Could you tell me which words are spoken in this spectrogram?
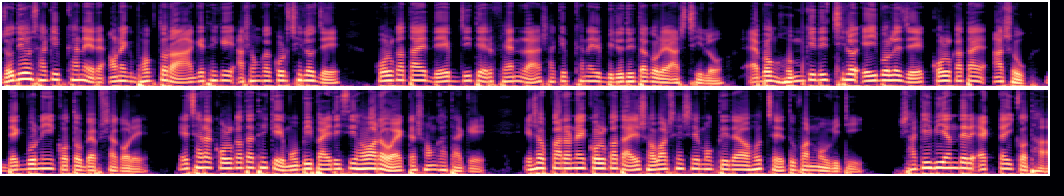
যদিও শাকিব খানের অনেক ভক্তরা আগে থেকেই আশঙ্কা করছিল যে কলকাতায় দেবজিতের ফ্যানরা শাকিব খানের বিরোধিতা করে আসছিল এবং হুমকি দিচ্ছিল এই বলে যে কলকাতায় আসুক দেখবনি কত ব্যবসা করে। এছাড়া কলকাতা থেকে মুভি পাইরেসি হওয়ারও একটা সংখ্যা থাকে। এসব কারণে কলকাতায় সবার শেষে মুক্তি দেওয়া হচ্ছে তুফান মুভিটি। সাকিবিয়ানদের একটাই কথা,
